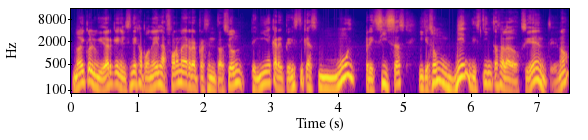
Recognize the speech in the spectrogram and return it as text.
No hay que olvidar que en el cine japonés la forma de representación tenía características muy precisas y que son bien distintas a la de Occidente, ¿no?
